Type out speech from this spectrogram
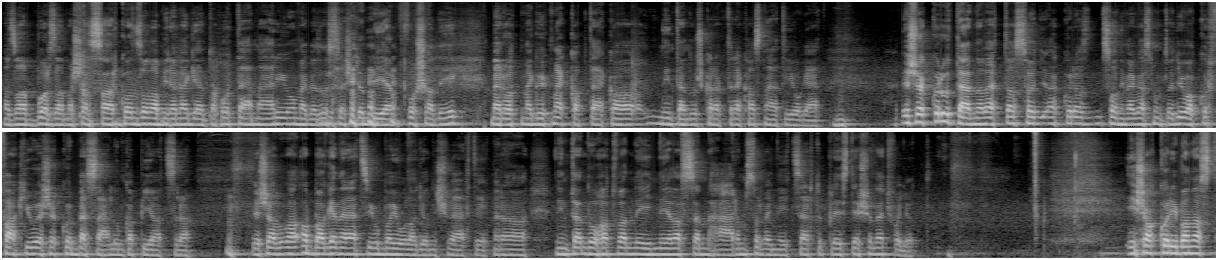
az a borzalmasan szar konzol, amire megjelent a Hotel Mario, meg az összes többi ilyen fosadék, mert ott meg ők megkapták a Nintendo-s karakterek használati jogát. És akkor utána lett az, hogy akkor a Sony meg azt mondta, hogy jó, akkor fuck you, és akkor beszállunk a piacra. És abban a generációban jól agyon is verték, mert a Nintendo 64-nél azt hiszem háromszor vagy négyszer több Playstation 1 fogyott. És akkoriban azt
